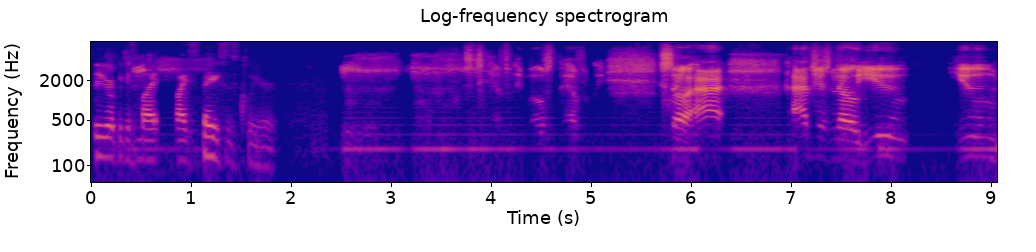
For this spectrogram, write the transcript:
clear because my my space is clear. Most definitely, most definitely. So I, I just know you, you,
